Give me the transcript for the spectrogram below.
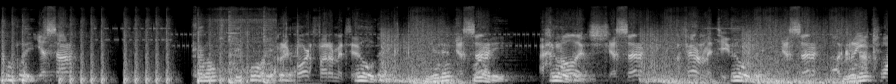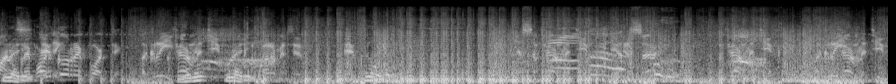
complete. Yes, sir. Cannot deploy. Report affirmative. Building. Unit Yes, sir. ready. Acknowledged. Yes, sir. Affirmative. Building. Yes, sir. Agreed. Unit At once. ready. Reporting. Vehicle reporting. Agreed. Unit Affirmative. ready. Affirmative. Building. Yes, affirmative. Yes, sir. Affirmative. Agreed. Affirmative.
